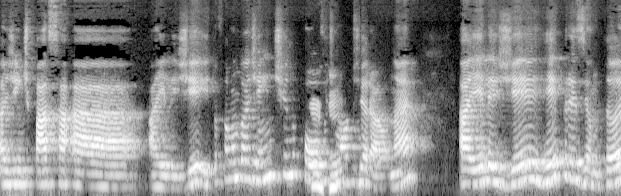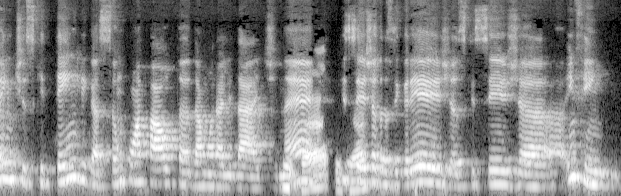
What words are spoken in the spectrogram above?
a gente passa a, a eleger, e estou falando a gente no povo uhum. de modo geral, né, a eleger representantes que têm ligação com a pauta da moralidade, né, exato, que exato. seja das igrejas, que seja, enfim,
